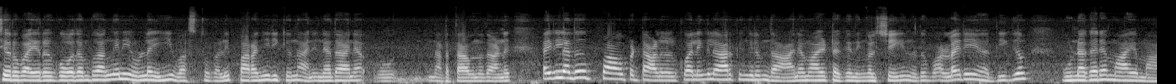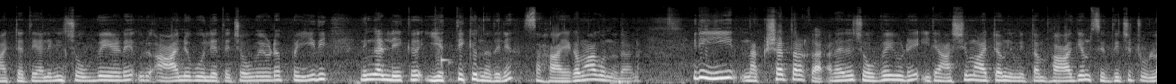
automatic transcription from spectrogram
ചെറുപയർ ഗോതമ്പ് അങ്ങനെയുള്ള ഈ വസ്തുക്കൾ ഈ പറഞ്ഞിരിക്കുന്ന അന്നദാന നടത്താവുന്നതാണ്. അല്ലെങ്കിൽ അത് പാവപ്പെട്ട ആളുകൾക്കോ അല്ലെങ്കിൽ ആർക്കെങ്കിലും ദാനമായിട്ടൊക്കെ നിങ്ങൾ ചെയ്യുന്നത് വളരെയധികം ഗുണകരമായ മാറ്റത്തെ അല്ലെങ്കിൽ ചൊവ്വയുടെ ഒരു ആനുകൂല്യത്തെ ചൊവ്വയുടെ പ്രീതി നിങ്ങളിലേക്ക് എത്തിക്കുന്നതിന് സഹായകമാകുന്നതാണ്. ഇനി ഈ നക്ഷത്രക്കാർ അതായത് ചൊവ്വയുടെ ഈ രാശിമാറ്റം നിമിത്തം ഭാഗ്യം സിദ്ധിച്ചിട്ടുള്ള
